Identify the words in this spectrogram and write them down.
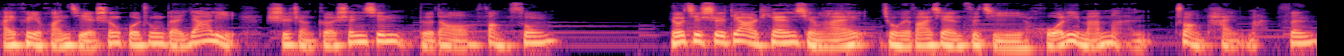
还可以缓解生活中的压力，使整个身心得到放松。尤其是第二天醒来，就会发现自己活力满满，状态满分。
